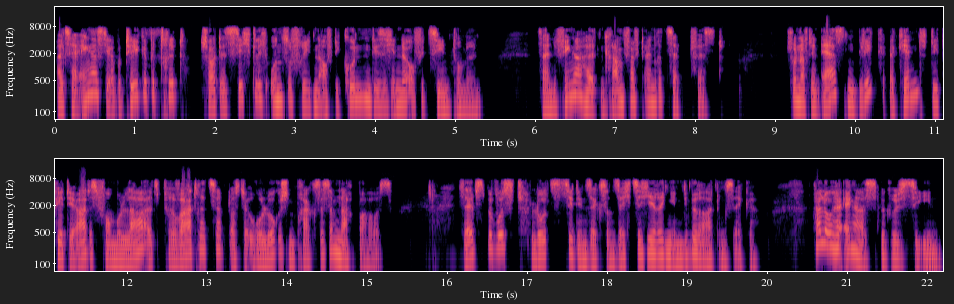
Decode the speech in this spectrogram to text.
Als Herr Engers die Apotheke betritt, schaut er sichtlich unzufrieden auf die Kunden, die sich in der Offizin tummeln. Seine Finger halten krampfhaft ein Rezept fest. Schon auf den ersten Blick erkennt die PTA das Formular als Privatrezept aus der urologischen Praxis im Nachbarhaus. Selbstbewusst lotst sie den 66-Jährigen in die Beratungsecke. Hallo, Herr Engers, begrüßt sie ihn.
